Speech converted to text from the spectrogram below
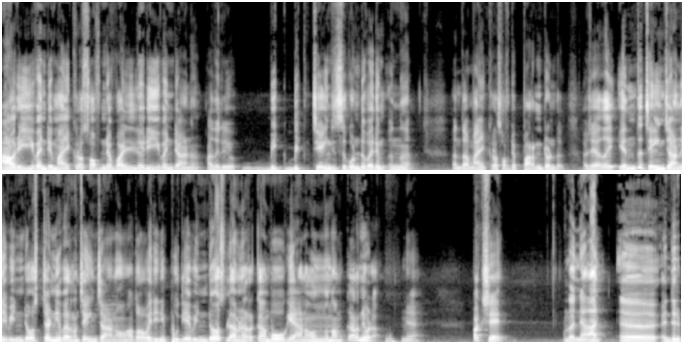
ആ ഒരു ഈവന്റ് മൈക്രോസോഫ്റ്റിന്റെ വലിയൊരു ഈവന്റാണ് അതിൽ ബിഗ് ബിഗ് ചേഞ്ചസ് കൊണ്ടുവരും എന്ന് എന്താ മൈക്രോസോഫ്റ്റ് പറഞ്ഞിട്ടുണ്ട്. പക്ഷേ അത് എന്ത് ചേഞ്ചാണ് വിൻഡോസ് ടെണ്ണി വരുന്ന ചേഞ്ചാണോ അതോ അവർ ഇനി പുതിയ വിൻഡോസ് ലെവൻ ഇറക്കാൻ പോവുകയാണോ എന്ന് നമുക്ക് അറിഞ്ഞൂടാ. ഏ? പക്ഷേ എന്താ ഞാൻ എന്റെ ഒരു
